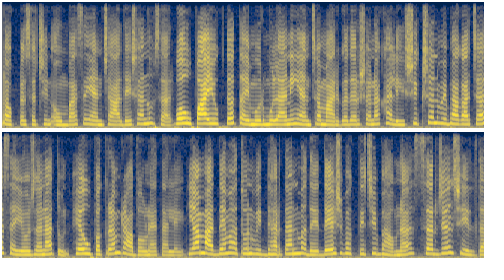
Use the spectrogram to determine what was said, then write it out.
डॉक्टर सचिन ओंबासे यांच्या आदेशानुसार व उपायुक्त तैमूर मुलानी यांच्या मार्गदर्शनाखाली शिक्षण विभागाच्या संयोजनातून हे उपक्रम राबवण्यात आले. या माध्यमातून विद्यार्थ्यांमध्ये देशभक्तीची भावना सर्जनशीलता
